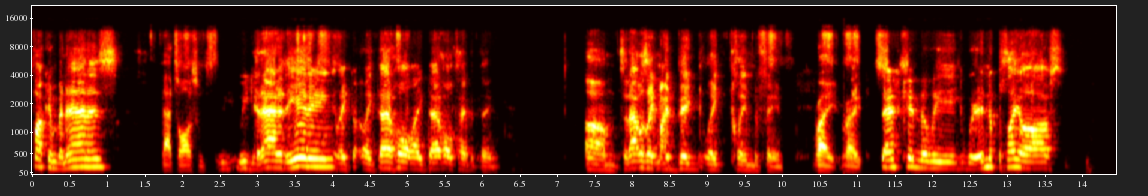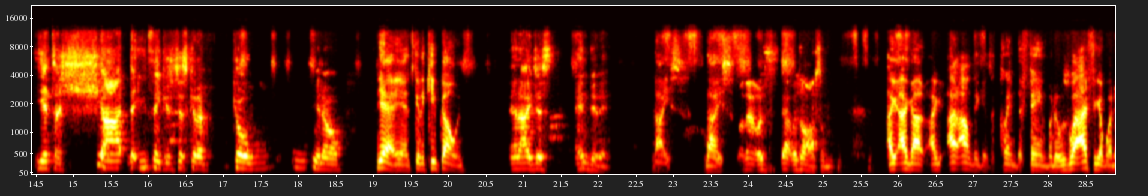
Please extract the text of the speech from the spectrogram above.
fucking bananas. That's awesome. we, we get out of the inning, like like that whole like that whole type of thing. Um, so that was like my big like claim to fame. Right. Right. Best kid in the league. We're in the playoffs. He hits a shot that you think is just gonna go, you know, Yeah. Yeah. It's gonna keep going. and I just ended it. Nice. Nice. So that was that was awesome. I, I got I, I don't think it's a claim to fame, but it was well, I forget what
